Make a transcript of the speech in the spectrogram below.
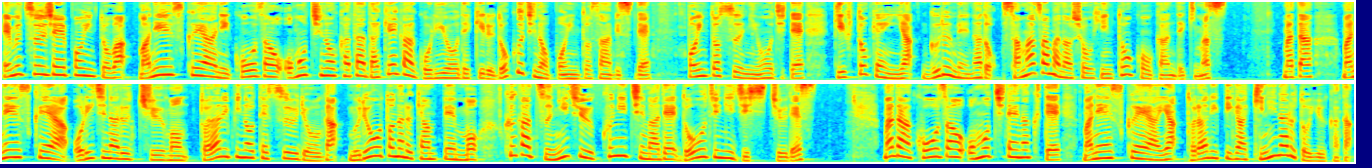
M2J ポイントはマネースクエアに口座をお持ちの方だけがご利用できる独自のポイントサービスで、ポイント数に応じてギフト券やグルメなど様々な商品と交換できます。また、マネースクエアオリジナル注文トラリピの手数料が無料となるキャンペーンも9月29日まで同時に実施中です。まだ口座をお持ちでなくて、マネースクエアやトラリピが気になるという方、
